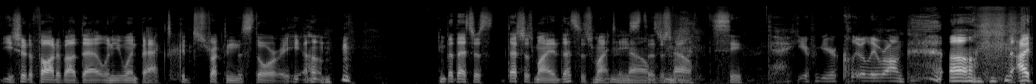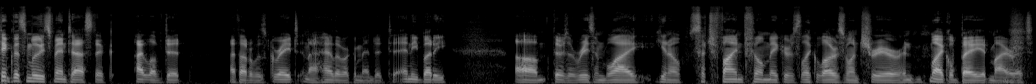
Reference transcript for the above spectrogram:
you should have thought about that when you went back to constructing the story. Um, but that's just that's just my that's just my taste. No, just no. See, you're you're clearly wrong. Um, I think this movie's fantastic. I loved it. I thought it was great, and I highly recommend it to anybody. Um, there's a reason why you know such fine filmmakers like Lars von Trier and Michael Bay admire it.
